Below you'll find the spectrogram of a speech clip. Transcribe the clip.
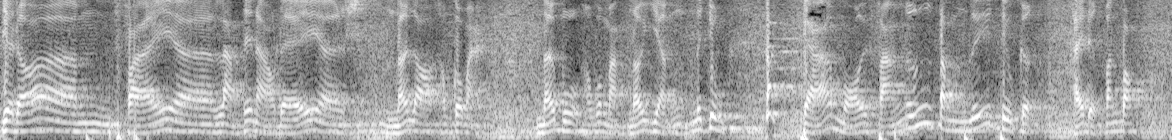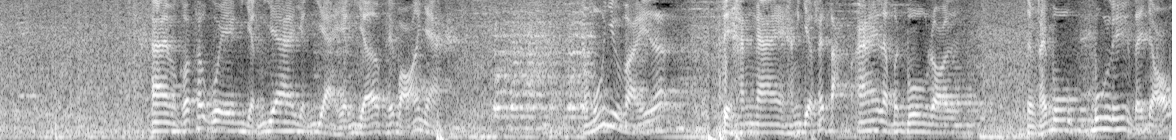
do đó um, phải ờ, làm thế nào để ờ, nỗi lo không có mặt nỗi buồn không có mặt nỗi giận. Nói chung tất cả mọi phản ứng tâm lý tiêu cực phải được vắng bóng. Ai mà có thói quen giận da, giận già giận vợ phải bỏ nhà. Mà muốn như vậy đó thì hàng ngày hàng giờ phải tập. Ai là mình buồn rồi thì phải buông buông liền tại chỗ.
